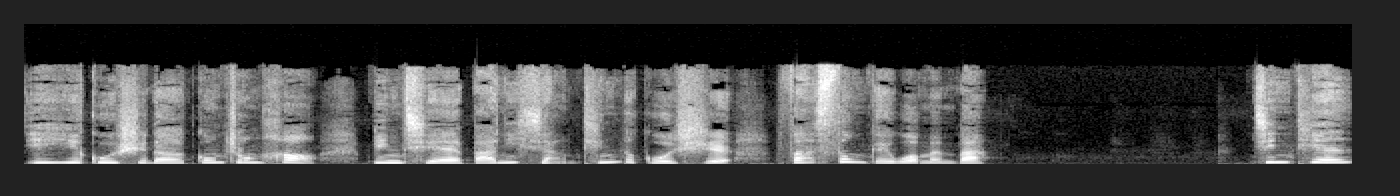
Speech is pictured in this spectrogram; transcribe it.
依依故事的公众号，并且把你想听的故事发送给我们吧。今天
